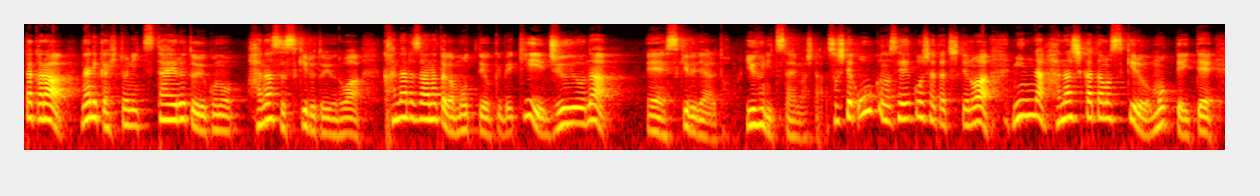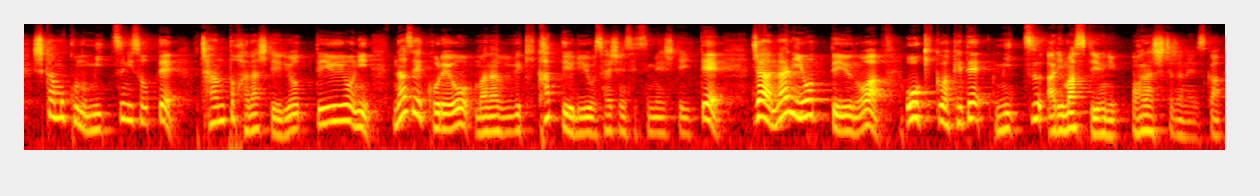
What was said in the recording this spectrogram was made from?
だから何か人に伝えるというこの話すスキルというのは必ずあなたが持っておくべき重要なえー、スキルであるというふうに伝えました。そして多くの成功者たちっていうのはみんな話し方のスキルを持っていて、しかもこの3つに沿ってちゃんと話しているよっていうようになぜこれを学ぶべきかっていう理由を最初に説明していて、じゃあ何をっていうのは大きく分けて3つありますっていうふうにお話ししたじゃないですか。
